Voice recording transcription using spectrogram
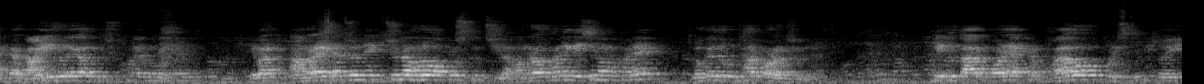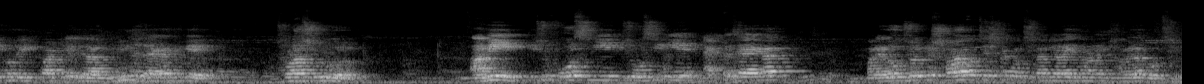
একটা গাড়ি চলে গেল কিছুক্ষণের মধ্যে। এবার আমরা এটার জন্য কিছুটা হলেও অপ্রস্তুত ছিলাম। আমরা ওখানে গেছিলাম ওখানে লোকেদের উদ্ধার করার জন্য। কিন্তু তারপরে একটা ভয়াবহ পরিস্থিতি তৈরি হলো ইটপাটকেল যা বিভিন্ন জায়গা থেকে ছোড়া শুরু হলো। আমি কিছু ফোর্স নিয়ে, কিছু ওসি নিয়ে একটা জায়গা মানে লোকজনকে সরানোর চেষ্টা করছিলাম যারা এই ধরনের ঝামেলা করছিল।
